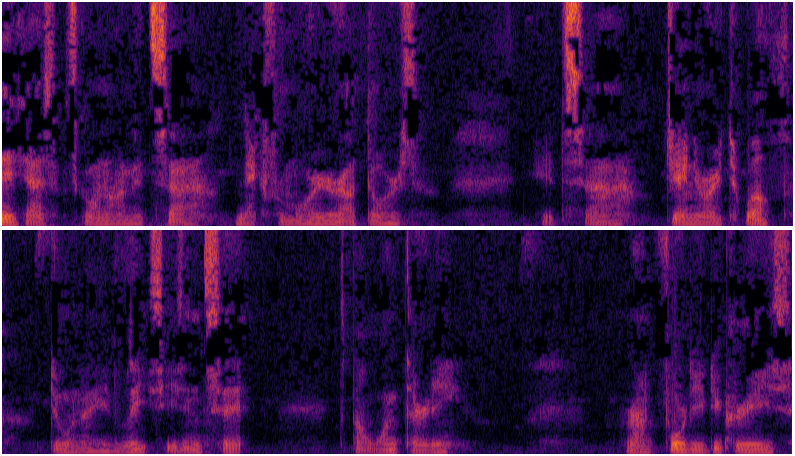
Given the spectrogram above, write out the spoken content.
Hey guys, what's going on? It's uh, Nick from Warrior Outdoors. It's uh, January 12th, doing a late season sit. It's about 1.30, around 40 degrees.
